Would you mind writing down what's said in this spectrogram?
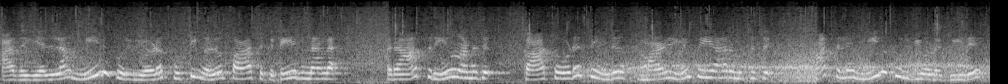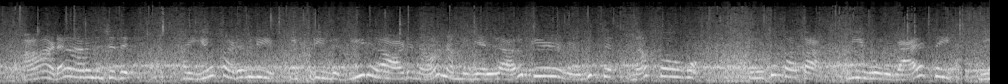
அதை எல்லாம் மீன் குருவியோட குட்டிங்களும் பார்த்துக்கிட்டே இருந்தாங்க. ராத்திரியும் ஆனது. காத்தோட சேர்ந்து மழையும் பெய்ய ஆரம்பிச்சது. மீன் குருவியோட வீடு ஆட ஆரம்பிச்சது. ஐயோ கடவுளே இப்படி இந்த வீடு ஆடுனா நம்ம எல்லாரும் கீழே விழுந்து செத்துனா போவோம். துட்டு காக்கா நீ ஒரு வேலை செய். நீ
